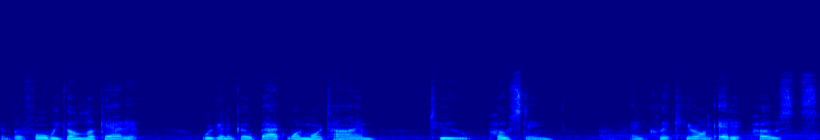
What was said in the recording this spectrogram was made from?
And before we go look at it, we're going to go back one more time to posting and click here on edit posts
